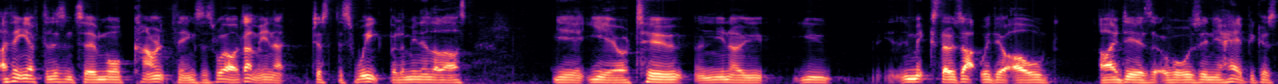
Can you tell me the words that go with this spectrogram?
I think you have to listen to more current things as well. I don't mean that just this week, but I mean in the last year, year or two, and you know, you, you mix those up with your old ideas that are always in your head because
